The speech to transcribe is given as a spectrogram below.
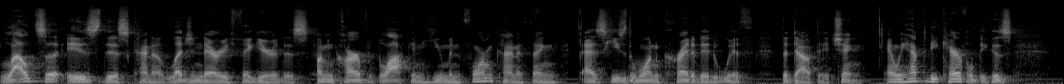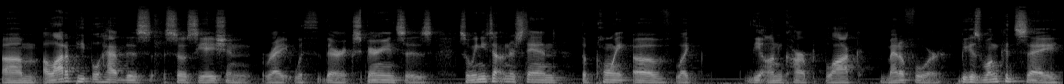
Lao Tzu is this kind of legendary figure, this uncarved block in human form kind of thing, as he's the one credited with the Tao Te Ching. And we have to be careful because um, a lot of people have this association, right, with their experiences. So we need to understand the point of like the uncarved block metaphor because one could say,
